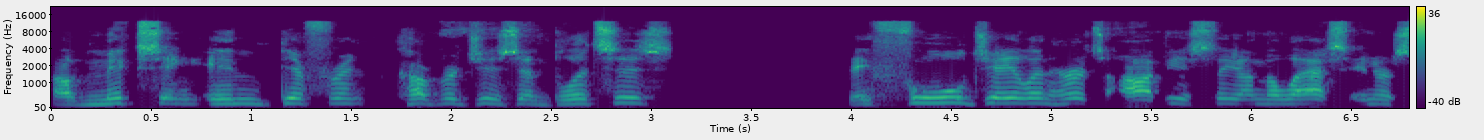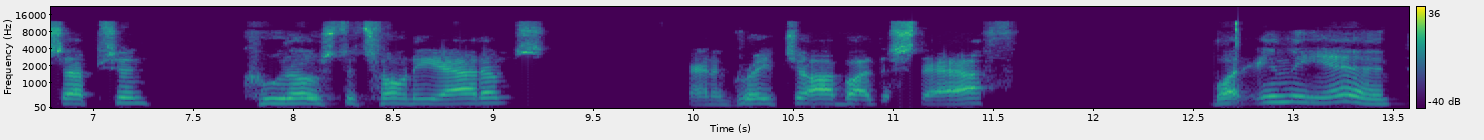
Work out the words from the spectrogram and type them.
of mixing in different coverages and blitzes. They fooled Jalen Hurts, obviously, on the last interception. Kudos to Tony Adams and a great job by the staff. But in the end,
